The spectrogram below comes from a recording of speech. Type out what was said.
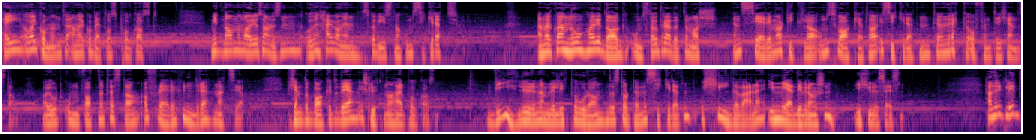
Hei og velkommen til NRK Betas podkast. Mitt navn er Marius Arnesen, og denne gangen skal vi snakke om sikkerhet. NRK.no har i dag, onsdag 30. mars, en serie med artikler om svakheter i sikkerheten til en rekke offentlige tjenester, og har gjort omfattende tester av flere hundre nettsider. Vi kommer tilbake til det i slutten av denne podkasten. Vi lurer nemlig litt på hvordan det står til med sikkerheten og kildevernet i mediebransjen i 2016. Henrik Lid,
